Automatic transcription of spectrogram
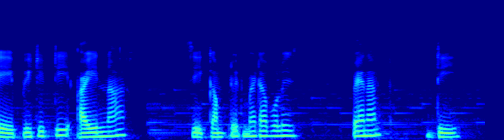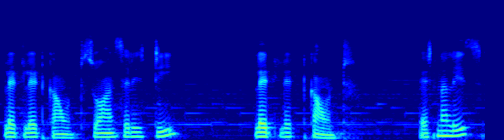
A. PTT INR C. Complete metabolic panel D. Platelet count. So answer is D. Platelet count. Rationale is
